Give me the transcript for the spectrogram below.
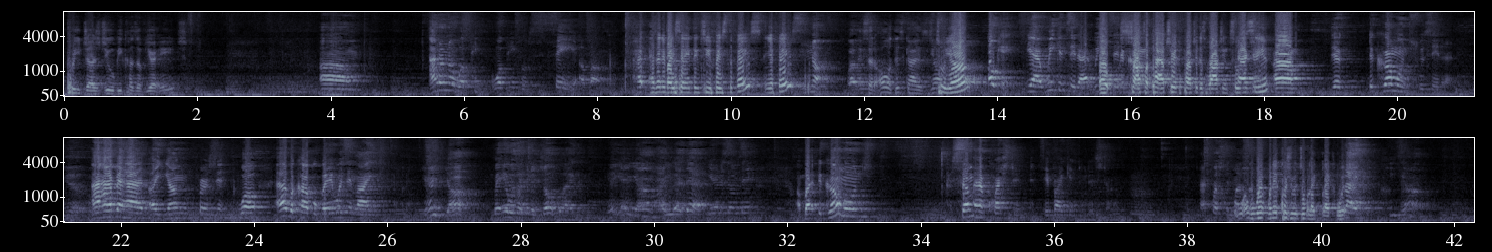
prejudged you because of your age? Um, I don't know what people, what people say about me. Ha- Has anybody said anything to you face to face? In your face? No. Well, they said, oh, this guy's young. Too young? Okay, yeah, we can say that, we can Oh, say the shout to Crum- Patrick. Patrick is watching too. You see you? Um, the, the Crummons would say that. Yeah. I haven't had a young person. Well, I have a couple, but it wasn't like you're young. But it was like in a joke, like yeah, you're young. How you got that? You understand what I'm saying? Uh, But the Gummoons, some have questioned if I can do this job. I question When, myself. when, when they question you, like, like, what? Like he's young.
